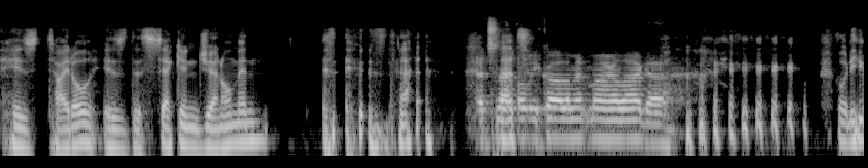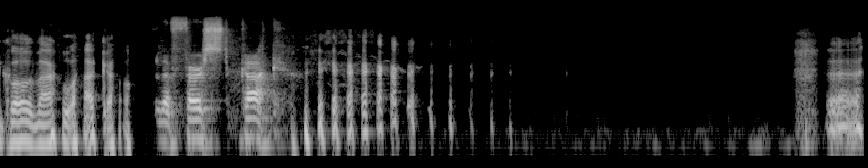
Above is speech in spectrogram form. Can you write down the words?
His title is the second gentleman. Is, is that That's not That's- what we call him at Mar-a-Lago. what do you call it, Mar-a-Lago? The first cock. the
